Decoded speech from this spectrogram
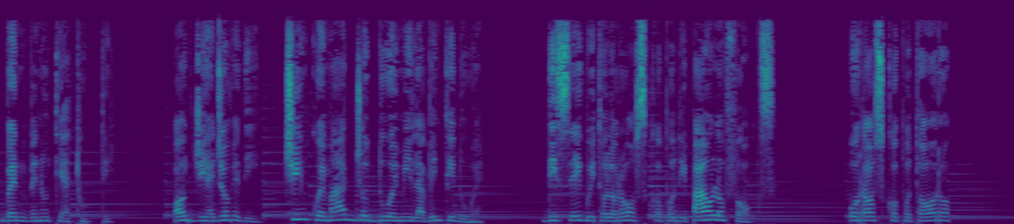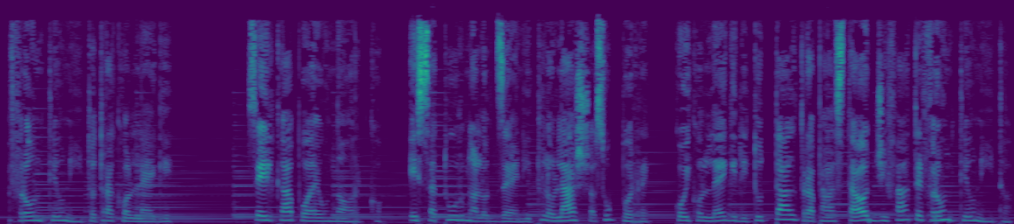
Benvenuti a tutti. Oggi è giovedì, 5 maggio 2022. Di seguito l'oroscopo di Paolo Fox. Oroscopo Toro. Fronte unito tra colleghi. Se il capo è un orco, e Saturno allo zenit lo lascia supporre, coi colleghi di tutt'altra pasta oggi fate fronte unito.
